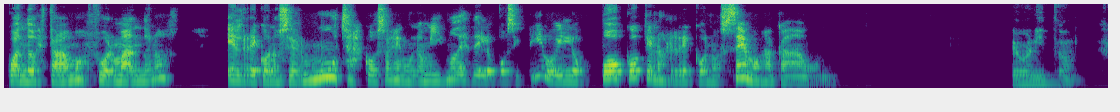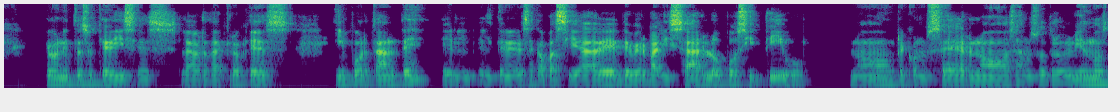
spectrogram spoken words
cuando estábamos formándonos, el reconocer muchas cosas en uno mismo desde lo positivo y lo poco que nos reconocemos a cada uno. Qué bonito, qué bonito eso que dices. La verdad creo que es importante el, el tener esa capacidad de, verbalizar lo positivo, ¿no? Reconocernos a nosotros mismos,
